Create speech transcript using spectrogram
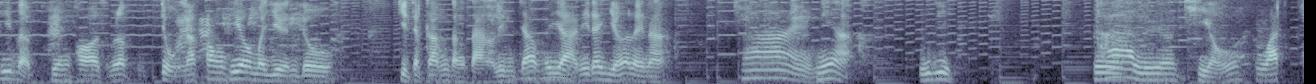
ที่แบบเพียงพอสำหรับจุนักท่องเที่ยวมายืนดูกิจกรรมต่างๆ ริมเจ้าพระยานี่ได้เยอะเลยนะ ใช่ เนี่ยดูดิท่าเรือเขียววัดโพ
